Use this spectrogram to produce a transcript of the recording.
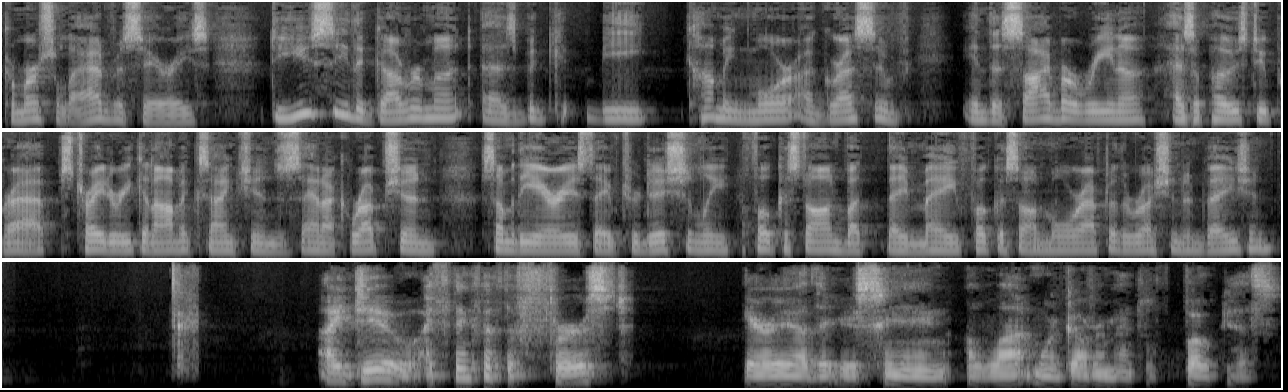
commercial adversaries. Do you see the government as becoming more aggressive in the cyber arena as opposed to perhaps trade or economic sanctions, anti corruption, some of the areas they've traditionally focused on, but they may focus on more after the Russian invasion? I do. I think that the first area that you're seeing a lot more governmental focus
